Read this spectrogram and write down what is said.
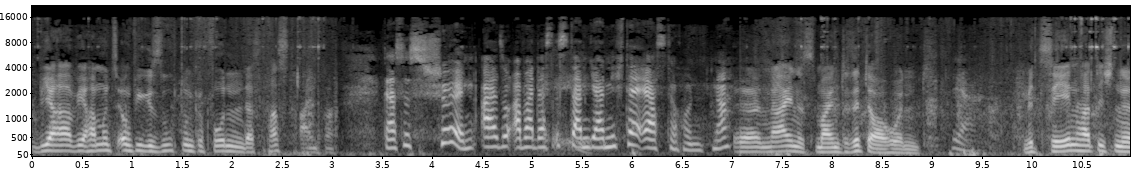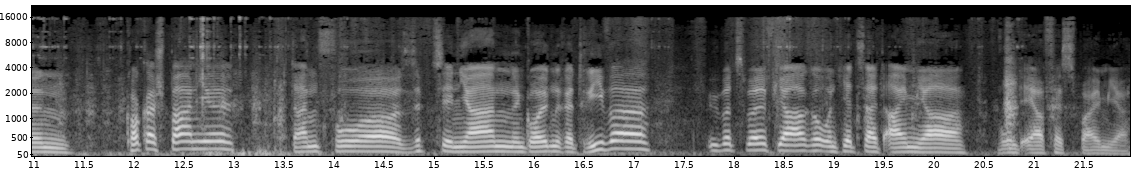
wir, wir haben uns irgendwie gesucht und gefunden. Das passt einfach. Das ist schön. Also, aber das ist dann ja nicht der erste Hund, ne? Äh, nein, es ist mein dritter Hund. Ja. Mit zehn hatte ich einen Cocker Spaniel, dann vor 17 Jahren einen Golden Retriever, über zwölf Jahre und jetzt seit einem Jahr wohnt er fest bei mir.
